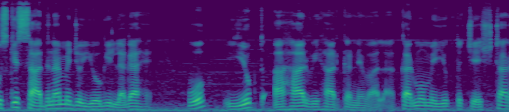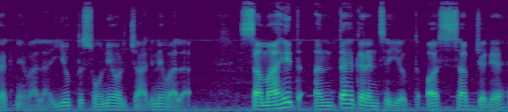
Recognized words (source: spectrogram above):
उसकी साधना में जो योगी लगा है, वो युक्त आहार विहार करने वाला, कर्मों में युक्त चेष्टा रखने वाला, युक्त सोने और जागने वाला, समाहित अंतकरण से युक्त और सब जगह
